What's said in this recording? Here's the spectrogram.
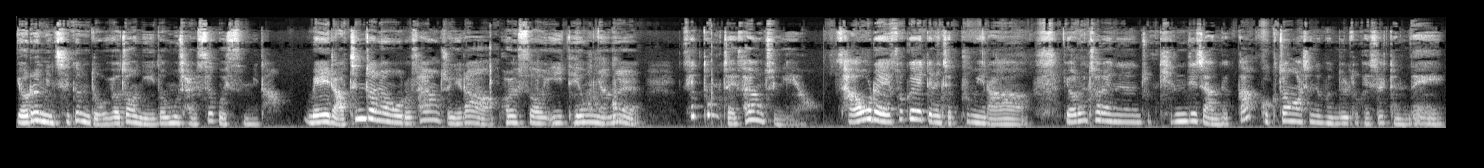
여름인 지금도 여전히 너무 잘 쓰고 있습니다. 매일 아침 저녁으로 사용 중이라 벌써 이 대용량을 세 통째 사용 중이에요. 4월에 소개해드린 제품이라 여름철에는 좀 기름지지 않을까 걱정하시는 분들도 계실 텐데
